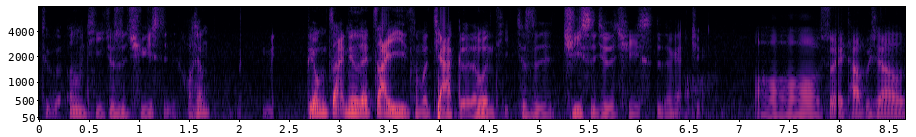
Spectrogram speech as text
这个 NFT 就是趋势，好像没不用在没有在在意什么价格的问题，就是趋势就是趋势的感觉。哦，所以它比较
